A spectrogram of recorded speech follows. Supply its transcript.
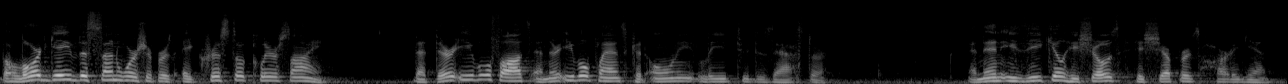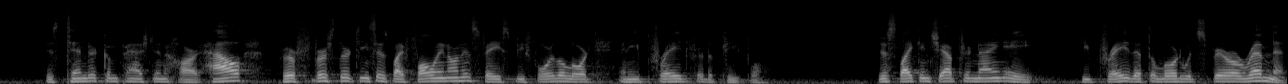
The Lord gave the sun worshippers a crystal clear sign that their evil thoughts and their evil plans could only lead to disaster. And then Ezekiel, he shows his shepherd's heart again, his tender, compassionate heart. How? Verse 13 says, by falling on his face before the Lord, and he prayed for the people. Just like in chapter 9 8, he prayed that the Lord would spare a remnant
